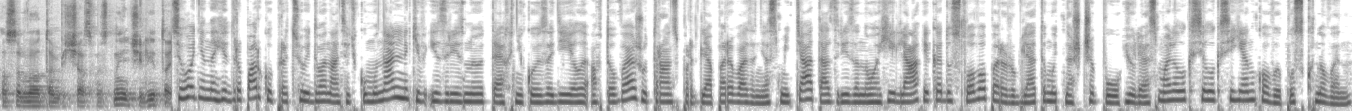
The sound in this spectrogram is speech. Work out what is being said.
особливо там під час весни чи літа. Сьогодні на гідропарку працюють 12 комунальників із різною технікою. Задіяли автовежу, транспорт для перевезення сміття та зрізаного гілля, яке до слова перероблятимуть на щепу. Юлія Смаль, Олексій Олексієнко. Випуск новин.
